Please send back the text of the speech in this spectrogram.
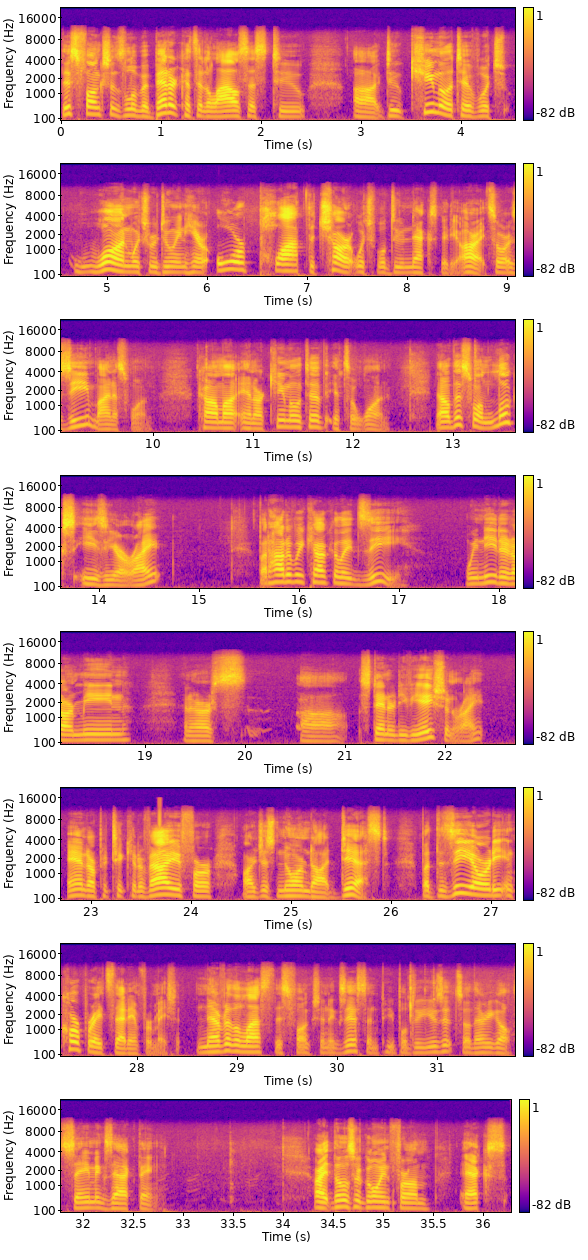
This function is a little bit better because it allows us to uh, do cumulative, which one, which we're doing here, or plot the chart, which we'll do next video. All right, so our z minus 1 comma, and our cumulative, it's a 1. Now, this one looks easier, right? But how did we calculate z? We needed our mean and our uh, standard deviation, right? And our particular value for our just norm.dist. But the z already incorporates that information. Nevertheless, this function exists, and people do use it. So there you go. Same exact thing. All right, those are going from x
